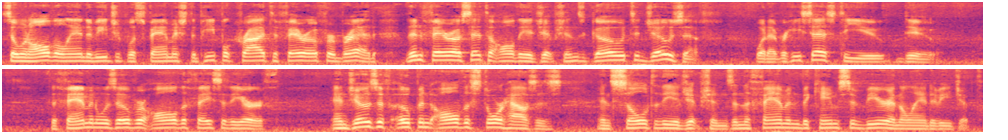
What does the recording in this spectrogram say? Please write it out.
So when all the land of Egypt was famished, the people cried to Pharaoh for bread. Then Pharaoh said to all the Egyptians, Go to Joseph. Whatever he says to you, do. The famine was over all the face of the earth. And Joseph opened all the storehouses and sold to the Egyptians, and the famine became severe in the land of Egypt.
